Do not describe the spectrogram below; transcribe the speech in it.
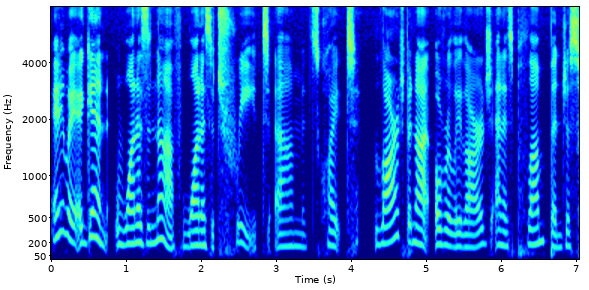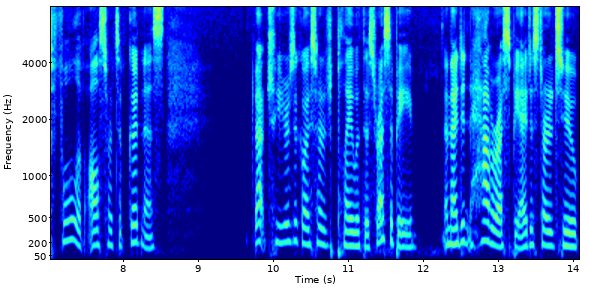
Anyway, again, one is enough. One is a treat. Um, it's quite large, but not overly large, and it's plump and just full of all sorts of goodness. About two years ago, I started to play with this recipe, and I didn't have a recipe. I just started to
